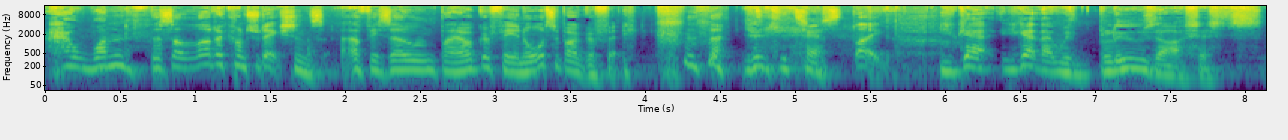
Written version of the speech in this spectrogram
how wonderful. There's a lot of contradictions of his own biography and autobiography. It's just like, You get you get that with blues artists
